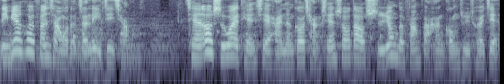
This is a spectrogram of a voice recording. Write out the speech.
里面会分享我的整理技巧。前二十位填写还能够抢先收到实用的方法和工具推荐。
